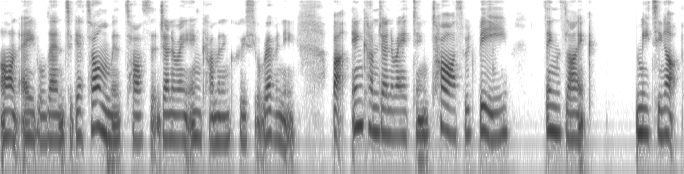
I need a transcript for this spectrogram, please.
aren't able then to get on with tasks that generate income and increase your revenue. But income generating tasks would be things like meeting up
